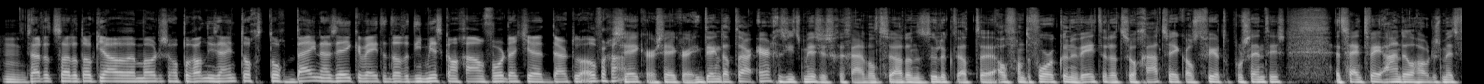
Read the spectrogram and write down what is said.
Hmm. Zou, dat, zou dat ook jouw modus operandi zijn? Toch, toch bijna zeker weten dat het niet mis kan gaan voordat je daartoe overgaat? Zeker, zeker. Ik denk dat daar ergens iets mis is gegaan. Want ze hadden natuurlijk dat uh, al van tevoren kunnen weten dat het zo gaat. Zeker als het 40% is. Het zijn twee aandeelhouders met 4%,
